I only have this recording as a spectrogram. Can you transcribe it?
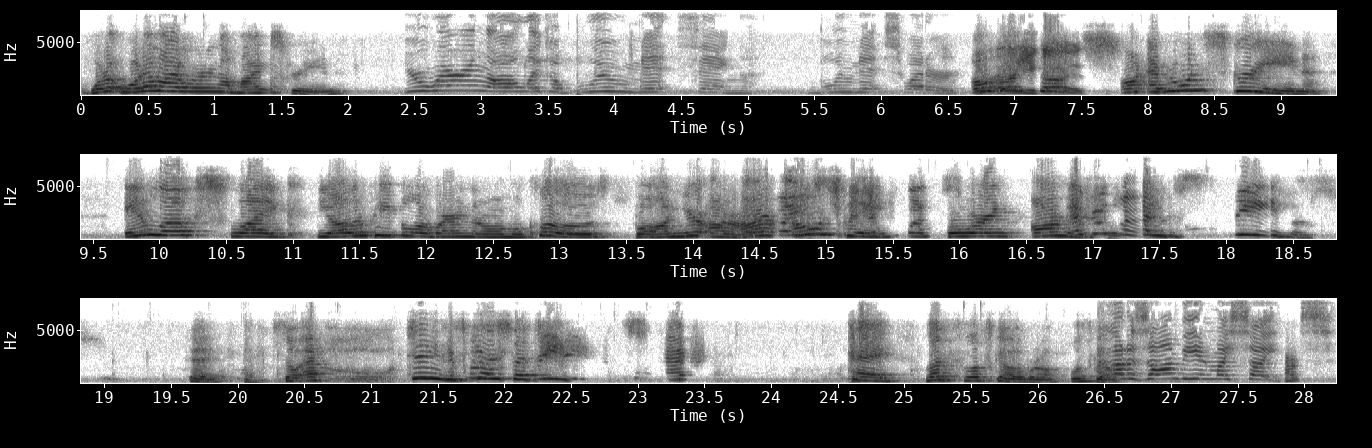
What what am I wearing on my screen? You're wearing uh, like a blue knit thing, blue knit sweater. Where Okay, are you so guys? On everyone's screen, it looks like the other people are wearing their normal clothes, but on your on our own screen, we're wearing army clothes. Everyone scream. Okay, so uh, Jesus Christ, that's Okay, let's let's go, bro. Let's go. I got a zombie in my sights.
